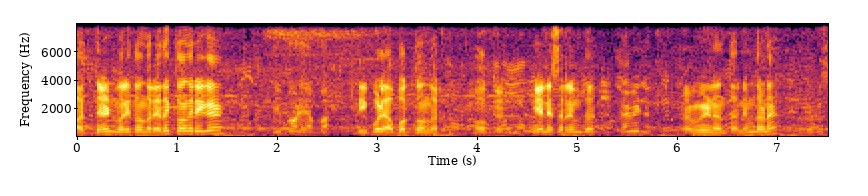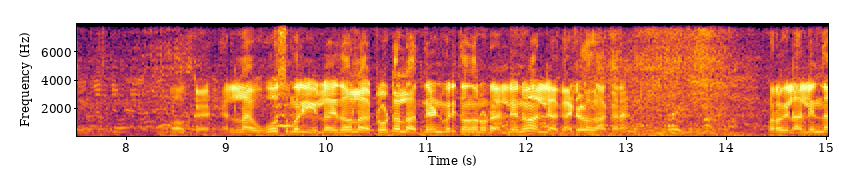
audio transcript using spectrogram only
ಹದಿನೆಂಟು ಮರಿ ತೊಗೊಂಡಾರ. ಎದಕ್ಕೆ ತೊಗೊಂದಿರಿ ಈಗ? ದೀಪಾವಳಿ ಹಬ್ಬ. ದೀಪಾವಳಿ ಹಬ್ಬಕ್ಕೆ ತೊಂದರೆ ಓಕೆ ಏನು ಹೆಸರು ನಿಮ್ಮದು ಪ್ರವೀಣ್. ಪ್ರವೀಣ್ ಅಂತ. ನಿಮ್ದಣ್ಣ? ಓಕೆ ಎಲ್ಲ ಓಸು ಮರಿ ಇಲ್ಲ ಇದಾವಲ್ಲ ಟೋಟಲ್ ಹದಿನೆಂಟು ಮರಿ ತೊಂದ್ರೆ ನೋಡ್ರಿ. ಅಲ್ಲೇನೋ ಅಲ್ಲಿ ಗಾಡಿ ಒಳಗೆ ಹಾಕಾರ ಪರವಾಗಿಲ್ಲ ಅಲ್ಲಿಂದ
